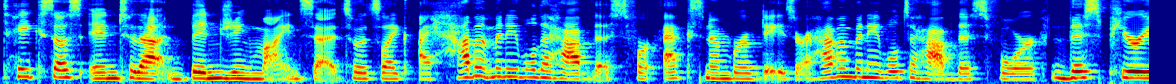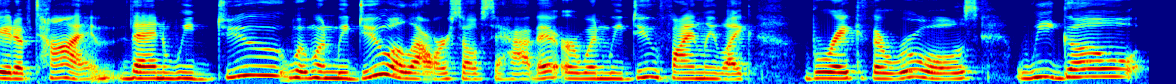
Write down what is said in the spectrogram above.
takes us into that binging mindset. So it's like, I haven't been able to have this for X number of days, or I haven't been able to have this for this period of time. Then we do, when we do allow ourselves to have it, or when we do finally like break the rules, we go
